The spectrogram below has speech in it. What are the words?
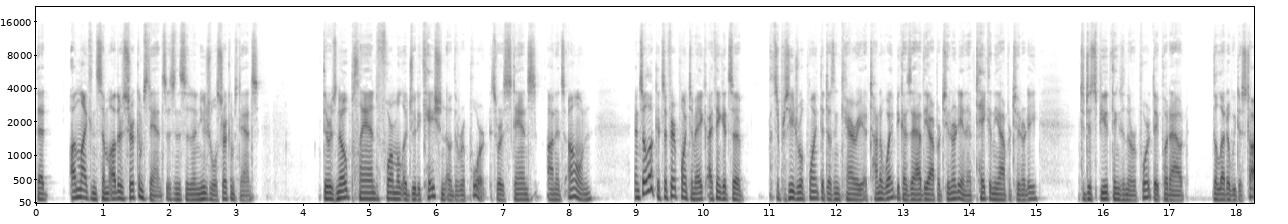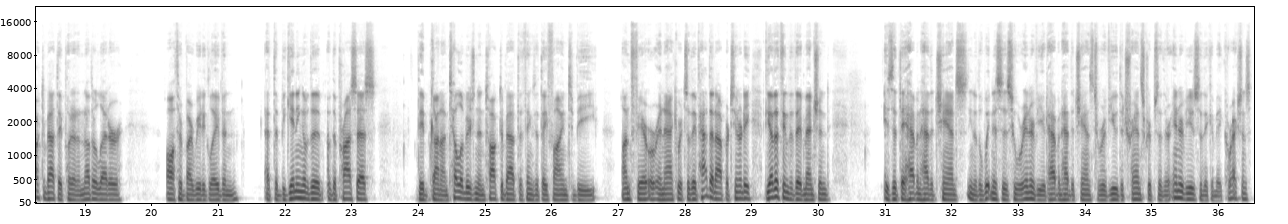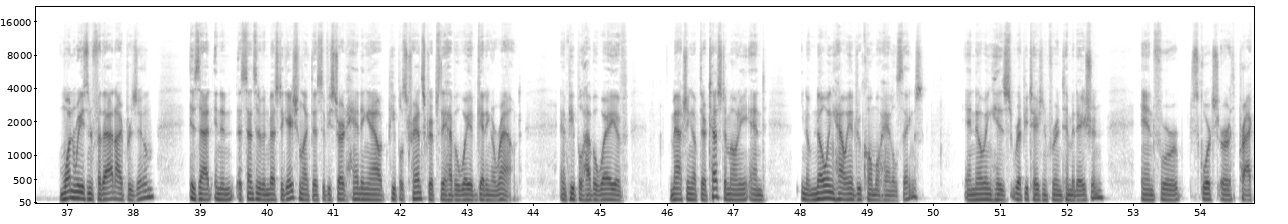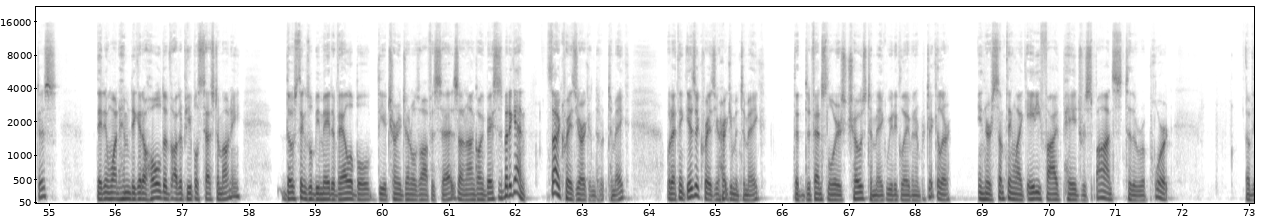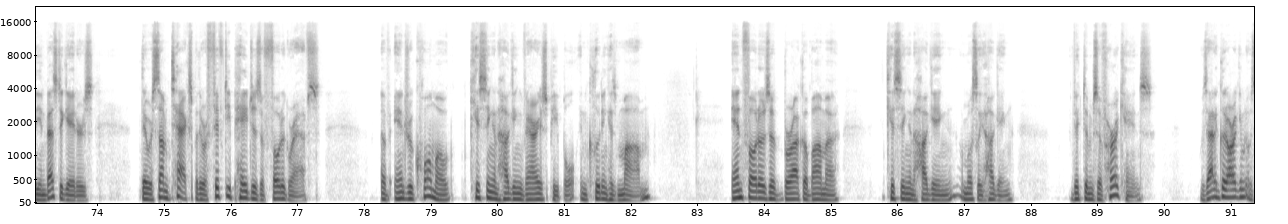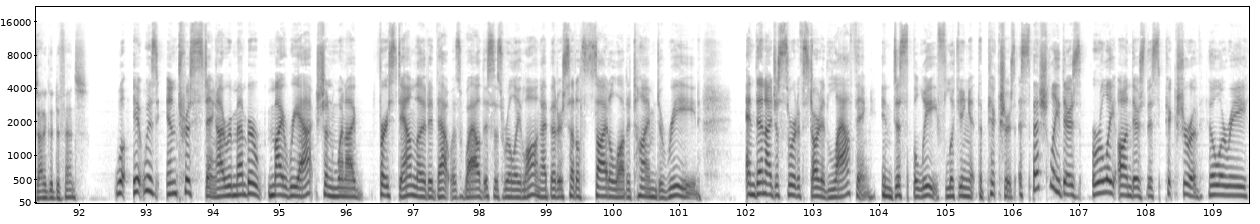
that unlike in some other circumstances, and this is an unusual circumstance, there is no planned formal adjudication of the report. It sort of stands on its own and so, look, it's a fair point to make. I think it's a it's a procedural point that doesn't carry a ton of weight because they have the opportunity and have taken the opportunity to dispute things in the report. They put out the letter we just talked about. They put out another letter authored by Rita Glavin at the beginning of the of the process. They've gone on television and talked about the things that they find to be unfair or inaccurate. So they've had that opportunity. The other thing that they've mentioned is that they haven't had the chance, you know, the witnesses who were interviewed haven't had the chance to review the transcripts of their interviews so they can make corrections. One reason for that, I presume, is that in a sensitive investigation like this, if you start handing out people's transcripts, they have a way of getting around, and people have a way of matching up their testimony and you know knowing how Andrew Cuomo handles things, and knowing his reputation for intimidation and for scorched earth practice. They didn't want him to get a hold of other people's testimony. Those things will be made available, the Attorney General's office says, on an ongoing basis. But again, it's not a crazy argument to, make. What I think is a crazy argument to make, that the defense lawyers chose to make, Rita Glavin in particular, in her something like 85 page response to the report of the investigators, there was some text, but there were 50 pages of photographs of Andrew Cuomo kissing and hugging various people, including his mom, and photos of Barack Obama kissing and hugging, or mostly hugging, victims of hurricanes. Was that a good argument? Was that a good defense? Well, it was interesting. I remember my reaction when I first downloaded that was, wow, this is really long. I better set aside a lot of time to read. And then I just sort of started laughing in disbelief looking at the pictures, especially there's early on, there's this picture of Hillary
